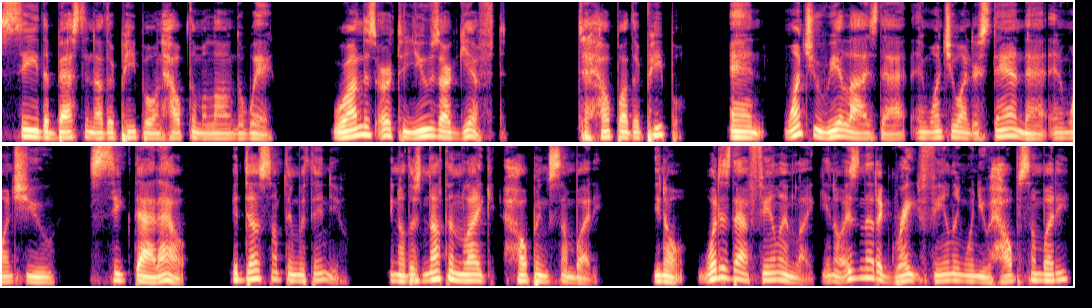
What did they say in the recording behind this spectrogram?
see the best in other people and help them along the way. We're on this earth to use our gift to help other people. And once you realize that, and once you understand that, and once you seek that out, it does something within you. You know, there's nothing like helping somebody. You know, what is that feeling like? You know, isn't that a great feeling when you help somebody?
